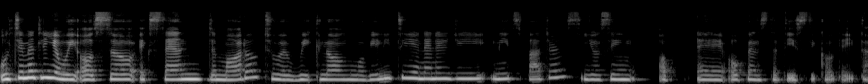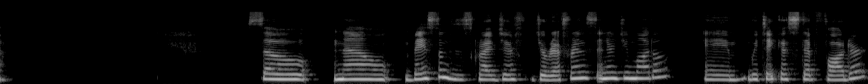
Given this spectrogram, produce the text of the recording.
ultimately, we also extend the model to a week-long mobility and energy needs patterns using op uh, open statistical data. So now, based on the described georeference energy model, um, we take a step further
